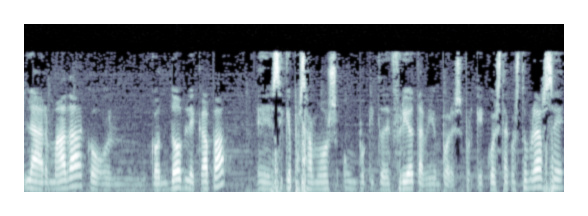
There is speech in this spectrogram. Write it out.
la Armada con, con doble capa eh, sí que pasamos un poquito de frío también por eso, porque cuesta acostumbrarse,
